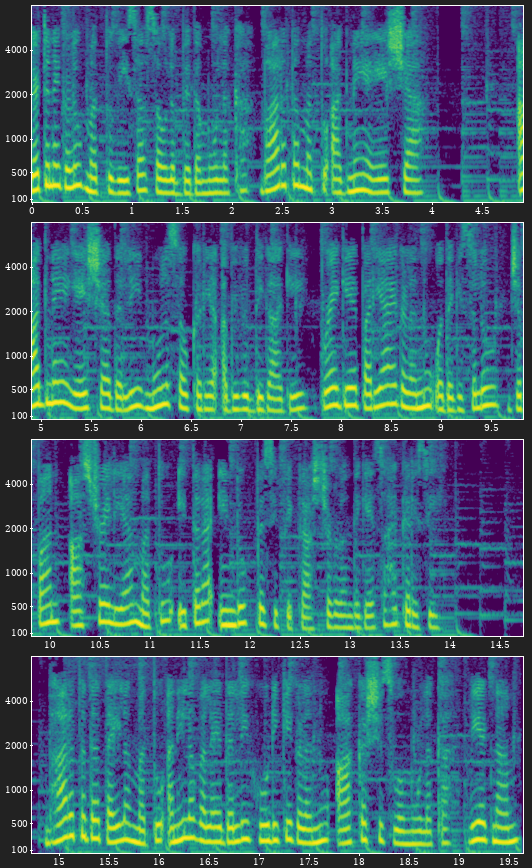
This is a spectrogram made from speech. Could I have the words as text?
ಘಟನೆಗಳು ಮತ್ತು ವೀಸಾ ಸೌಲಭ್ಯದ ಮೂಲಕ ಭಾರತ ಮತ್ತು ಆಗ್ನೇಯ ಏಷ್ಯಾ ಆಗ್ನೇಯ ಏಷ್ಯಾದಲ್ಲಿ ಮೂಲಸೌಕರ್ಯ ಅಭಿವೃದ್ಧಿಗಾಗಿ ಬ್ರೆಗೆ ಪರ್ಯಾಯಗಳನ್ನು ಒದಗಿಸಲು ಜಪಾನ್, ಆಸ್ಟ್ರೇಲಿಯಾ ಮತ್ತು ಇತರ ಇಂಡೋ ಪೆಸಿಫಿಕ್ ರಾಷ್ಟ್ರಗಳೊಂದಿಗೆ ಸಹಕರಿಸಿ. ಭಾರತದ ತೈಲ ಮತ್ತು ಅನಿಲ ವಲಯದಲ್ಲಿ ಹೂಡಿಕೆಗಳನ್ನು ಆಕರ್ಷಿಸುವ ಮೂಲಕ ವಿಯೆಟ್ನಾಂ,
